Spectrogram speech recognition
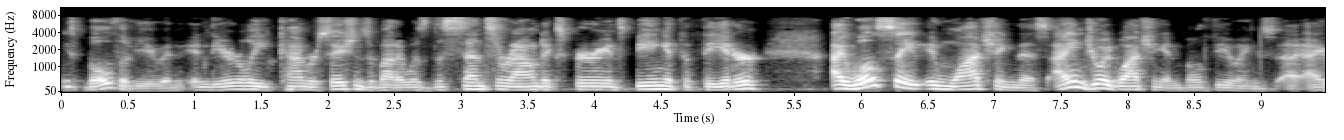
least both of you in, in the early conversations about it was the Sensurround experience being at the theater. I will say in watching this, I enjoyed watching it in both viewings. I,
